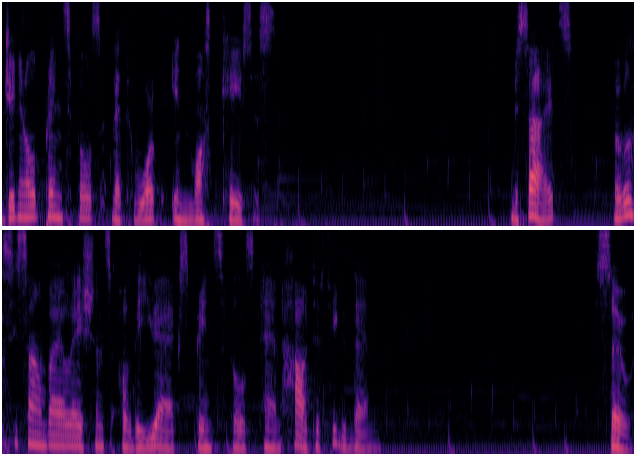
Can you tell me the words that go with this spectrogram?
general principles that work in most cases. Besides, we will see some violations of the UX principles and how to fix them. So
